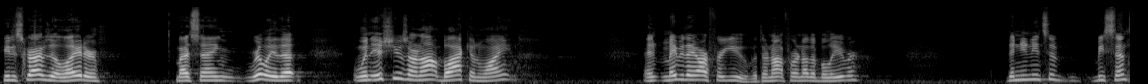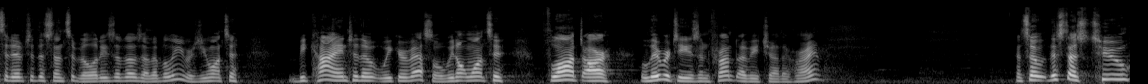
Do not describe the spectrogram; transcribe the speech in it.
He describes it later by saying, really, that when issues are not black and white, and maybe they are for you, but they're not for another believer then you need to be sensitive to the sensibilities of those other believers. You want to be kind to the weaker vessel. We don't want to flaunt our liberties in front of each other, right? And so this does two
